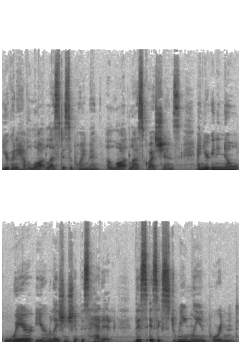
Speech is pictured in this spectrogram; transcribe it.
you're going to have a lot less disappointment, a lot less questions, and you're going to know where your relationship is headed. This is extremely important.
